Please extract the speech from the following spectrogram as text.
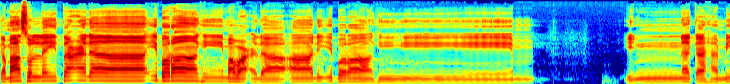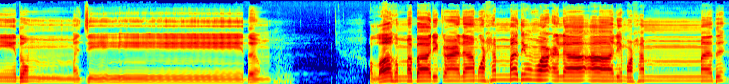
كما صليت على إبراهيم وعلى آل إبراهيم إنك حميد مجيد اللهم بارك على محمد وعلى آل محمد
